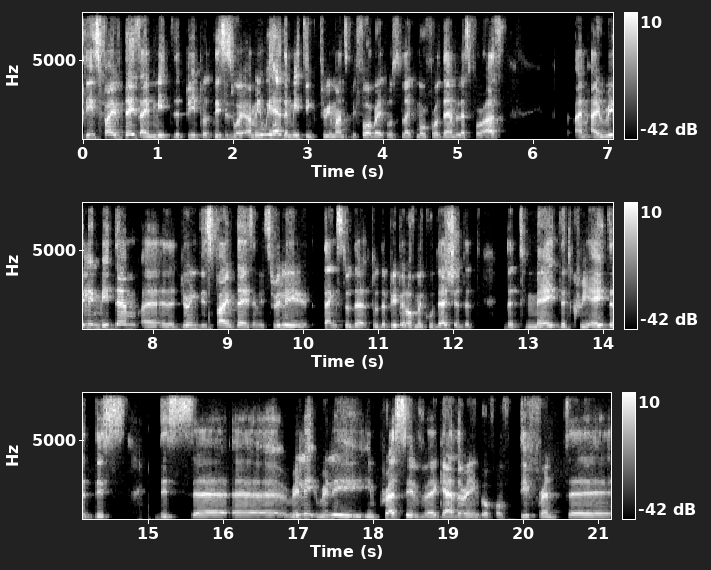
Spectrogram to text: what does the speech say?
these five days I meet the people. This is where I mean we had a meeting three months before but it was like more for them less for us I'm, i really meet them uh, uh, during these five days, and it's really thanks to the to the people of Mekudeshet that that made that created this this uh, uh, really really impressive uh, gathering of of different uh,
